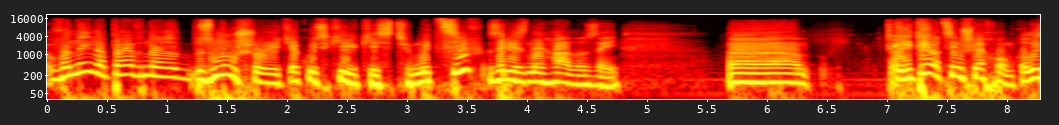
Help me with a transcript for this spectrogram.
вони, напевно, змушують якусь кількість митців з різних галузей. Е, і йти оцим шляхом, коли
